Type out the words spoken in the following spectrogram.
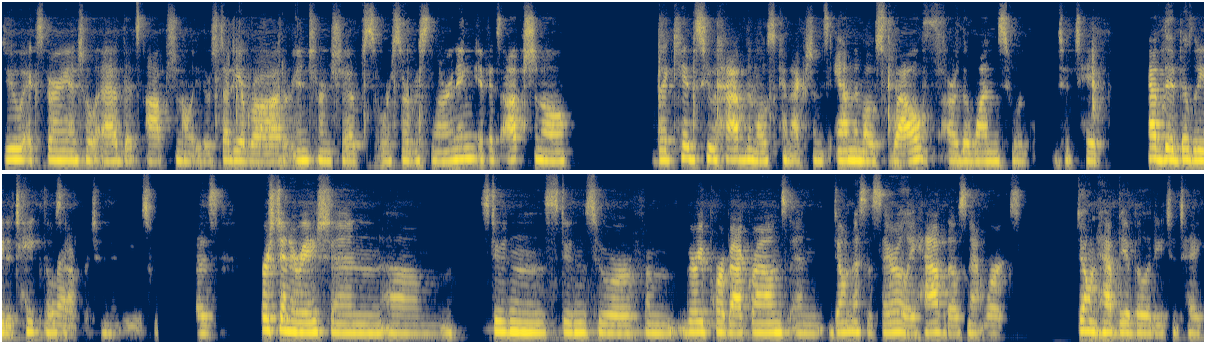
do experiential ed that's optional, either study abroad or internships or service learning. If it's optional, the kids who have the most connections and the most wealth are the ones who are going to take have the ability to take those right. opportunities. As first generation um, students, students who are from very poor backgrounds and don't necessarily have those networks, don't have the ability to take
